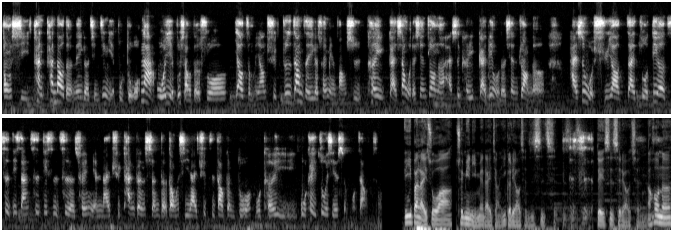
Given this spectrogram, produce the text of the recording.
东西，看看到的那个情境也不多，那我也不晓得说要怎么样去，就是这样子的一个催眠方式可以改善我的现状呢，还是可以改变我的现状呢？还是我需要再做第二次、第三次、第四次的催眠，来去看更深的东西，来去知道更多。我可以，我可以做些什么这样子？因为一般来说啊，催眠里面来讲，一个疗程是四次，四次，对，四次疗程。然后呢，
